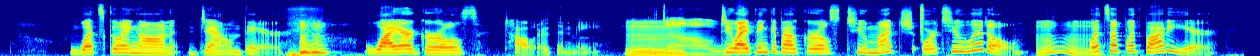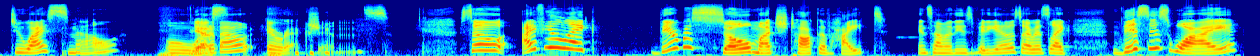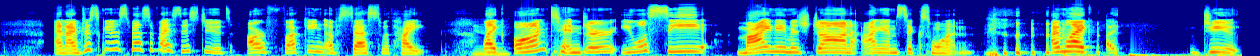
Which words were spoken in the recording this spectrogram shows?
What's going on down there? Why are girls taller than me? No. Do I think about girls too much or too little? Mm. What's up with body hair? Do I smell? What Yes. about erections? so I feel like there was so much talk of height in some of these videos. I was like, this is why, and I'm just going to specify cis dudes are fucking obsessed with height. Like on Tinder, you will see my name is John. I am six one. I'm like, uh, do you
